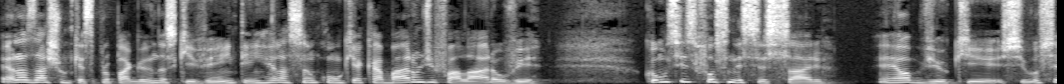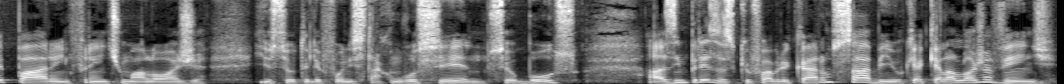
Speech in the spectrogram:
Elas acham que as propagandas que vêm têm relação com o que acabaram de falar ou ver, como se isso fosse necessário. É óbvio que se você para em frente a uma loja e o seu telefone está com você, no seu bolso, as empresas que o fabricaram sabem o que aquela loja vende.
